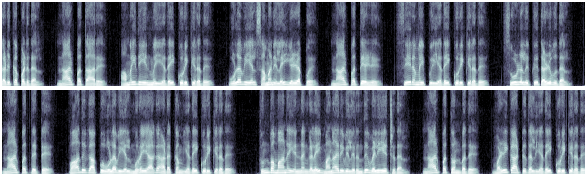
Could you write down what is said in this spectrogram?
தடுக்கப்படுதல். நாற்பத்தாறு. அமைதியின்மை எதை குறிக்கிறது? உளவியல் சமநிலை இழப்பு. நாற்பத்தேழு. சீரமைப்பு எதை குறிக்கிறது? சூழலுக்கு தழுவுதல். நாற்பத்தெட்டு. பாதுகாப்பு உளவியல் முறையாக அடக்கம் எதை குறிக்கிறது? துன்பமான எண்ணங்களை மன அறிவிலிருந்து வெளியேற்றுதல். நாற்பத்தொன்பது. வழிகாட்டுதல் எதை குறிக்கிறது?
